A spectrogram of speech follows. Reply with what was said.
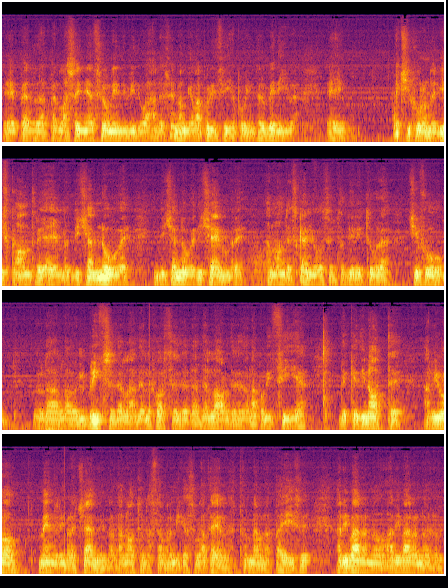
eh, per, per l'assegnazione individuale, se non che la polizia poi interveniva. E, e ci furono degli scontri e il 19, il 19 dicembre a Montescaglioso addirittura ci fu la, la, il blitz della, delle forze dell'ordine, della polizia, che di notte arrivò mentre i braccianti la notte non stavano mica sulla terra, tornavano a paese, arrivarono, arrivarono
